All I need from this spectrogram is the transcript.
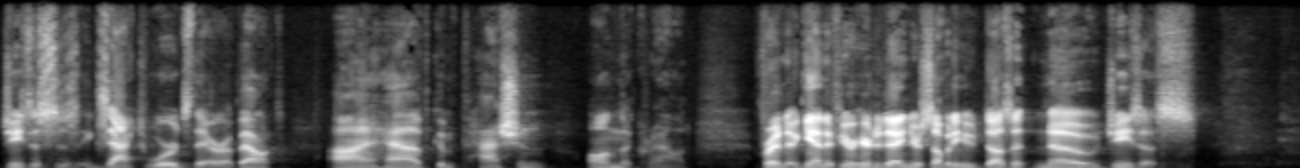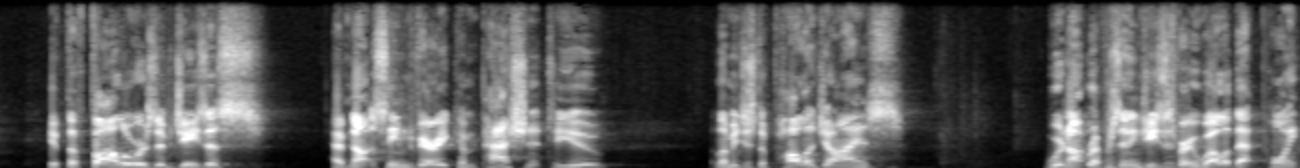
Jesus' exact words there about, I have compassion on the crowd. Friend, again, if you're here today and you're somebody who doesn't know Jesus, if the followers of Jesus have not seemed very compassionate to you, let me just apologize. We're not representing Jesus very well at that point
